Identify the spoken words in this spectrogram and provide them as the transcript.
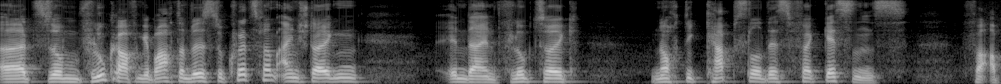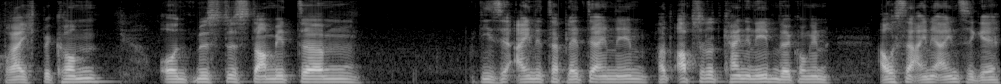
äh, zum Flughafen gebracht, dann würdest du kurz vorm Einsteigen in dein Flugzeug noch die Kapsel des Vergessens verabreicht bekommen und müsstest damit ähm, diese eine Tablette einnehmen. Hat absolut keine Nebenwirkungen, außer eine einzige.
